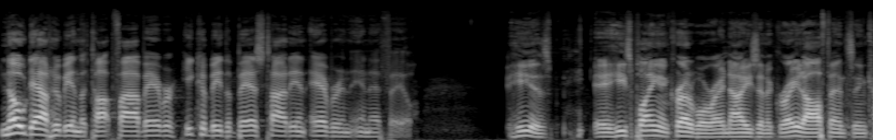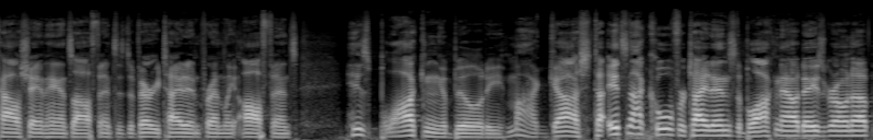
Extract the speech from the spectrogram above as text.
no doubt he'll be in the top five ever. He could be the best tight end ever in the NFL. He is. He's playing incredible right now. He's in a great offense in Kyle Shanahan's offense. It's a very tight end friendly offense. His blocking ability, my gosh, it's not cool for tight ends to block nowadays. Growing up,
